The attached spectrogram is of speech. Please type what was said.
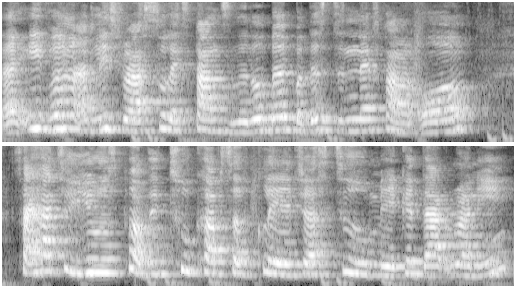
Like even at least Rasul expands a little bit, but this didn't expand at all. So I had to use probably two cups of clay just to make it that runny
